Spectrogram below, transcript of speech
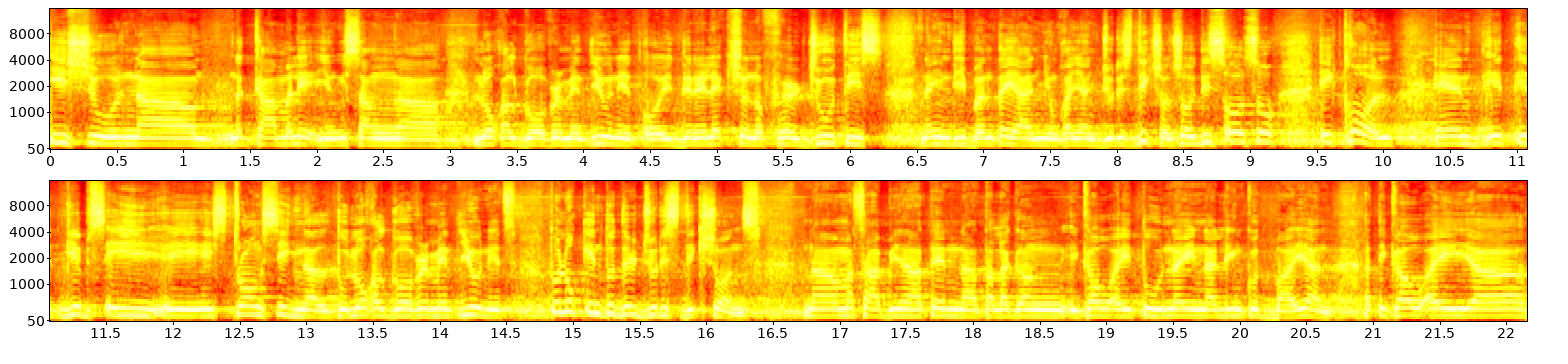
issue na nagkamali yung isang uh, local government unit o dereliction of her duties na hindi bantayan yung kanyang jurisdiction. So this is also a call and it, it gives a, a, a strong signal to local government units to look into their jurisdictions na masabi natin na talagang ikaw ay tunay na lingkod bayan at ikaw ay uh,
